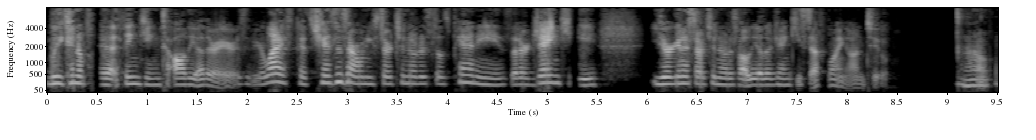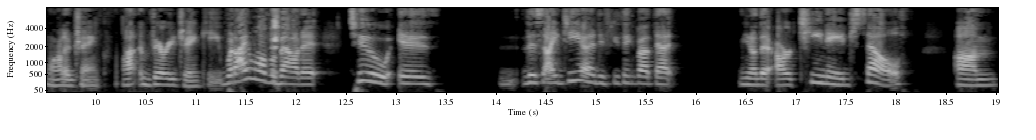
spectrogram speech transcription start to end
we can apply that thinking to all the other areas of your life because chances are when you start to notice those panties that are janky, you're going to start to notice all the other janky stuff going on too. Oh, a lot of jank, a lot very janky. What I love about it too is this idea. And if you think about that, you know, that our teenage self, um,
